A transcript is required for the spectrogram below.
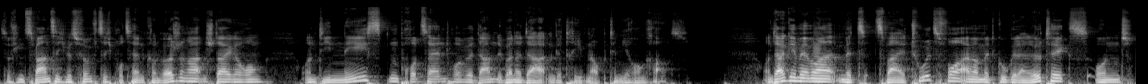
zwischen 20 bis 50 Prozent Conversion-Ratensteigerung und die nächsten Prozent holen wir dann über eine datengetriebene Optimierung raus. Und da gehen wir immer mit zwei Tools vor, einmal mit Google Analytics und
